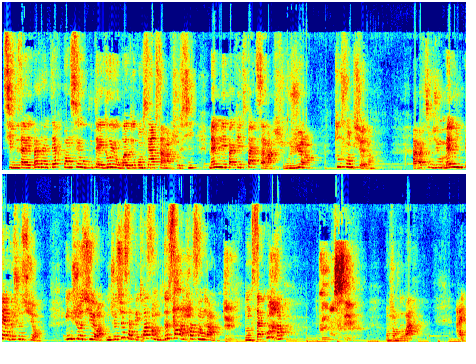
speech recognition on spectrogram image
Si vous n'avez pas d'haltère, pensez aux bouteilles d'eau et aux boîtes de conserve, ça marche aussi. Même les paquets de pâtes, ça marche, je vous jure. hein. Tout fonctionne. hein. À partir du même une paire de chaussures. Une chaussure, une chaussure, ça fait 300, 200 à 300 grammes. 2. Donc ça compte, hein. Commencez. On change de bras. Allez,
